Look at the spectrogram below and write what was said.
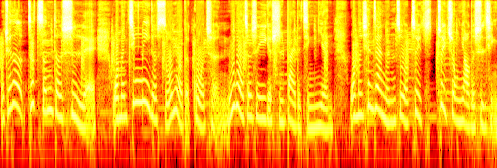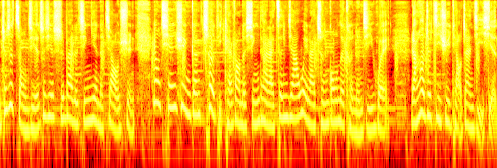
我觉得这真的是诶，我们经历的所有的过程，如果这是一个失败的经验，我们现在能做最最重要的事情，就是总结这些失败的经验的教训，用谦逊跟彻底开放的心态来增加未来成功的可能机会，然后就继续挑战极限。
